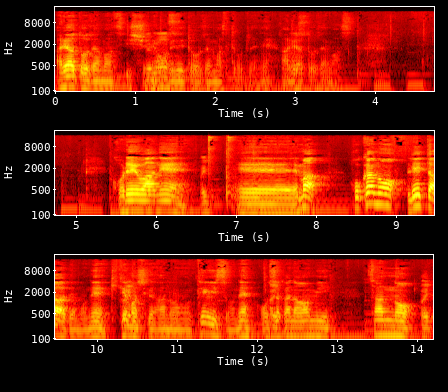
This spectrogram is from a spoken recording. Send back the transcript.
ありがとうございます。一緒におありがとうございます。めでとうございますってことでね。ありがとうございます。これはねはい。えー、まあ他のレターでもね来てましたけど、あのテニスのね大坂なおみさんのはい。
